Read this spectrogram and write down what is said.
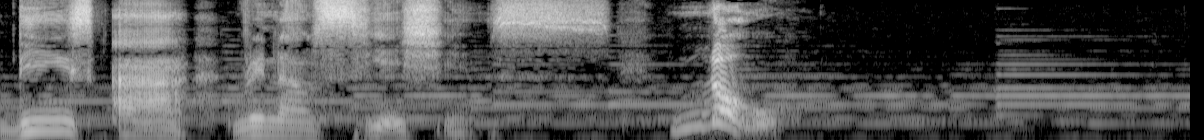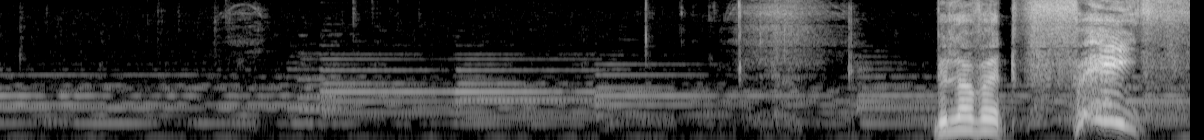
These are renunciations. No. Beloved, faith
